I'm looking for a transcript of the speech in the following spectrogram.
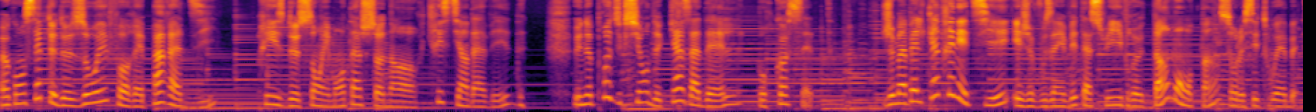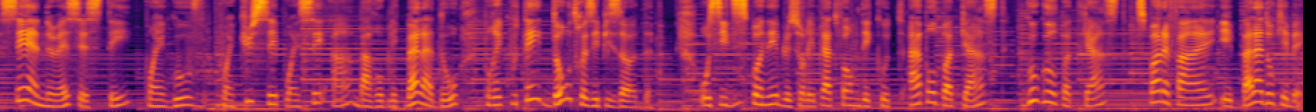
un concept de Zoé Forêt Paradis, de son et montage sonore Christian David, une production de Casadel pour Cossette. Je m'appelle Catherine Etier et je vous invite à suivre Dans mon temps sur le site web cnesst.gouv.qc.ca balado pour écouter d'autres épisodes. Aussi disponibles sur les plateformes d'écoute Apple Podcast, Google Podcast, Spotify et Balado Québec.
